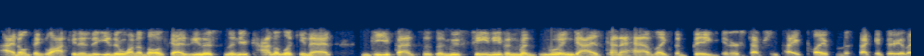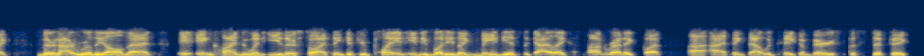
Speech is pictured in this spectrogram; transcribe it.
I don't think locking into either one of those guys either. So then you're kind of looking at defenses. And we've seen even when, when guys kind of have like the big interception type play from the secondary, like they're not really all that inclined to win either. So I think if you're playing anybody, like maybe it's a guy like Haason Reddick, but uh, I think that would take a very specific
